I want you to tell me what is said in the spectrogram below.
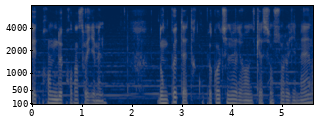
et de prendre deux provinces au Yémen. Donc peut-être qu'on peut continuer les revendications sur le Yémen.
